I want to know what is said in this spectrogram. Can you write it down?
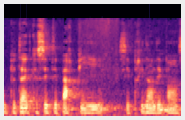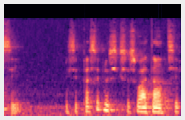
Ou peut-être que c'est éparpillé, c'est pris dans des pensées. Mais c'est possible aussi que ce soit attentif.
